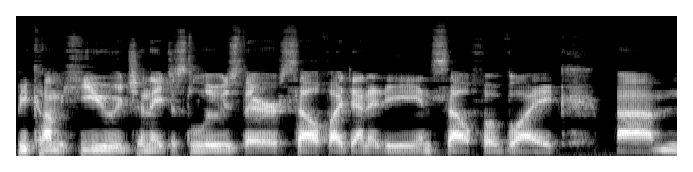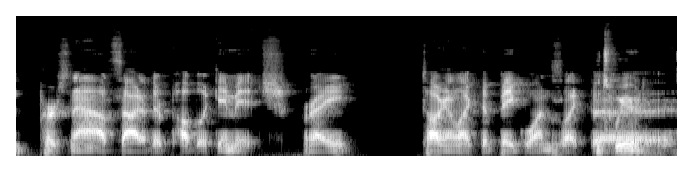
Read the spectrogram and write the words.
become huge and they just lose their self identity and self of like um, person outside of their public image, right? Talking like the big ones, like the It's weird.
